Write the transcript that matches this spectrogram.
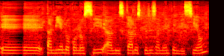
eh, también lo conocí a Luis Carlos precisamente en misión,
